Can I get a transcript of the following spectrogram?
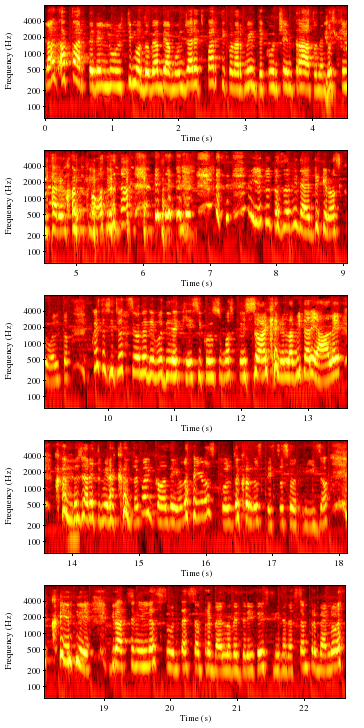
La, a parte nell'ultimo dove abbiamo un Jared particolarmente concentrato nello spiegare qualcosa. io tutta sorridente che lo ascolto. Questa situazione devo dire che si consuma spesso anche nella vita reale, quando Jared mi racconta qualcosa io, io lo ascolto con lo stesso sorriso. Quindi grazie mille Assunta, è sempre bello vedere i tuoi screen ed è sempre bello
